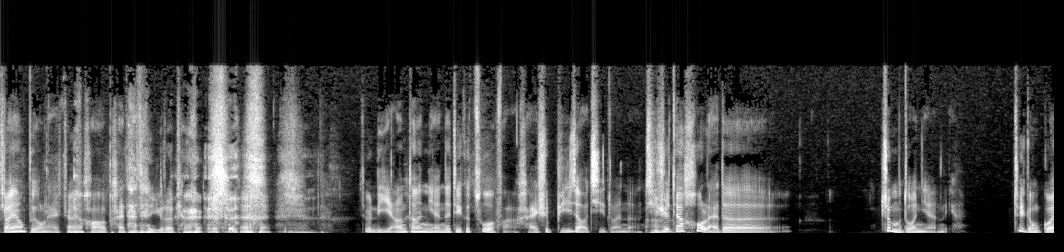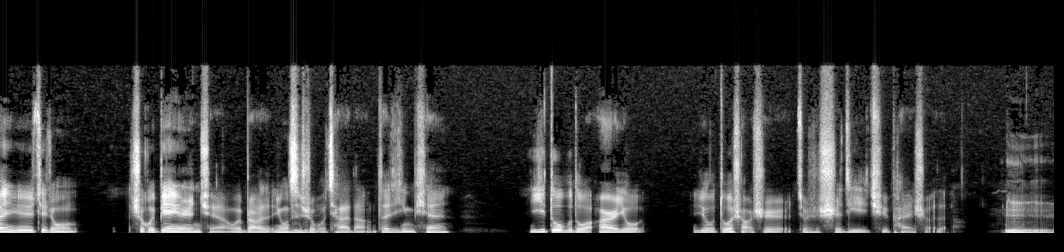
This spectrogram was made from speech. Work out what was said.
张扬不用来，张扬好好拍他的娱乐片儿。就李阳当年的这个做法还是比较极端的。其实，在后来的这么多年里，这种关于这种社会边缘人群啊，我也不知道用词是否恰当的影片，一多不多，二有。有多少是就是实地去拍摄的？嗯，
